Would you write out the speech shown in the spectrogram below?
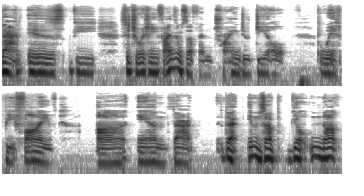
that is the situation he finds himself in, trying to deal with B5. Uh, and that that ends up go, not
